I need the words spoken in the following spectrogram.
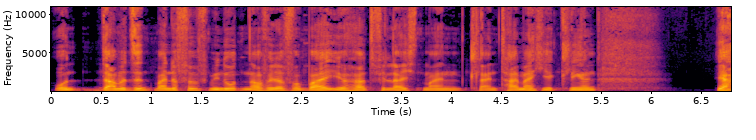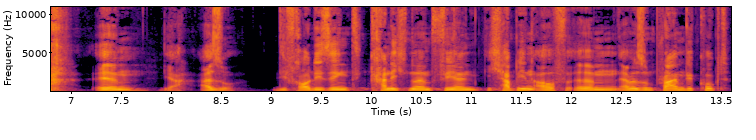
Und damit sind meine fünf Minuten auch wieder vorbei. Ihr hört vielleicht meinen kleinen Timer hier klingeln. Ja, ähm, ja, also die Frau, die singt, kann ich nur empfehlen. Ich habe ihn auf ähm, Amazon Prime geguckt.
